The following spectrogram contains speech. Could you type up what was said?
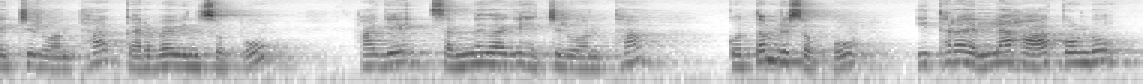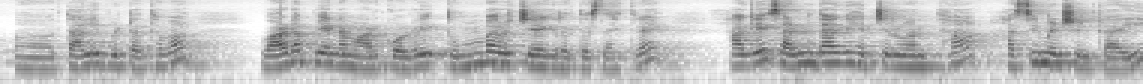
ಹೆಚ್ಚಿರುವಂಥ ಕರ್ಬೇವಿನ ಸೊಪ್ಪು, ಹಾಗೆ ಸಣ್ಣದಾಗಿ ಹೆಚ್ಚಿರುವಂಥ ಕೊತ್ತಂಬರಿ ಸೊಪ್ಪು, ಈ ಥರ ಎಲ್ಲ ಹಾಕ್ಕೊಂಡು ತಾಲಿಪಿಟ್ಟು ತಾಲಿಪಿಟ್ ಅಥವಾ ವಾಡಪ್ಪಿಯನ್ನು ಮಾಡಿಕೊಳ್ಳ್ರಿ ತುಂಬ ರುಚಿಯಾಗಿರುತ್ತೆ ಸ್ನೇಹಿತರೆ. ಹಾಗೆ ಸಣ್ಣದಾಗಿ ಹೆಚ್ಚಿರುವಂಥ ಹಸಿಮೆಣಸಿನ್ಕಾಯಿ,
